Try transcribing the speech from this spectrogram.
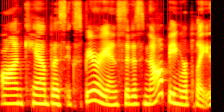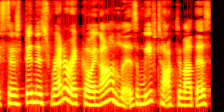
on campus experience that is not being replaced. There's been this rhetoric going on, Liz, and we've talked about this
